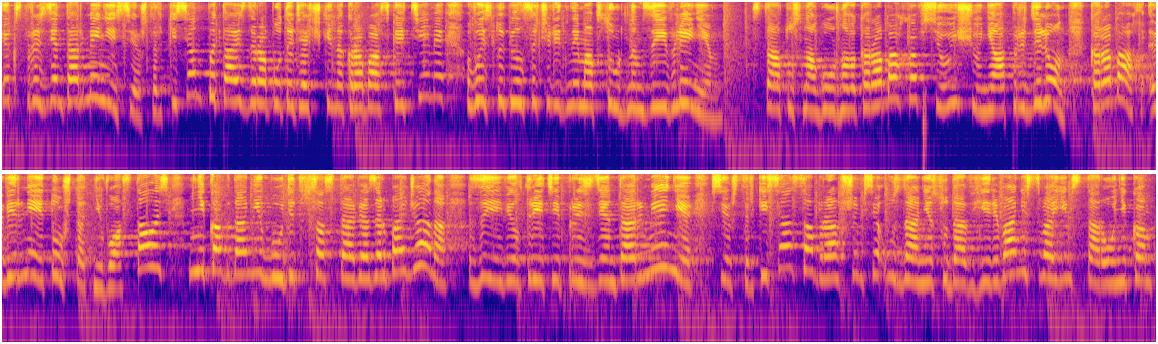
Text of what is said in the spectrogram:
Экс-президент Армении Серж Саркисян, пытаясь заработать очки на карабахской теме, выступил с очередным абсурдным заявлением. Статус Нагорного Карабаха все еще не определен. Карабах, вернее то, что от него осталось, никогда не будет в составе Азербайджана, заявил третий президент Армении Серж Саркисян, собравшимся у здания суда в Ереване своим сторонникам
